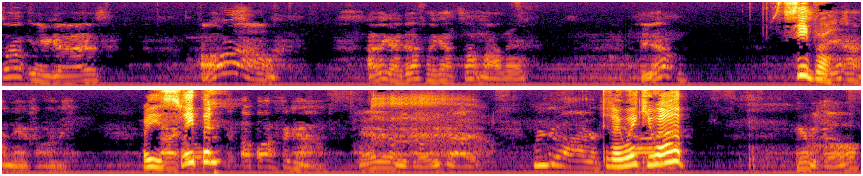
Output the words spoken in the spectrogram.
got something, you guys. Oh, I think I definitely got something on there. Yep. Zebra, Yeah, on there for me. are you right, sleeping? go Up off the ground. There we go. We got her. We got her. Did I wake you her. up? Here we go.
